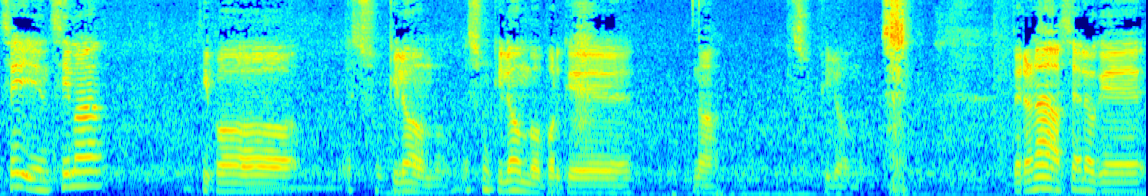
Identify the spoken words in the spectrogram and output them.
Sí, encima, tipo, es un quilombo, es un quilombo porque... No, es un quilombo. Pero nada, o sea, lo que...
